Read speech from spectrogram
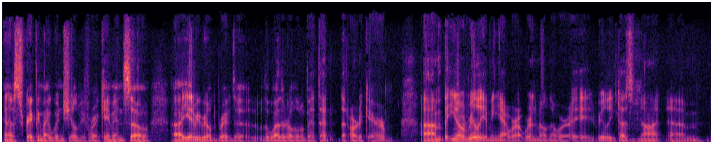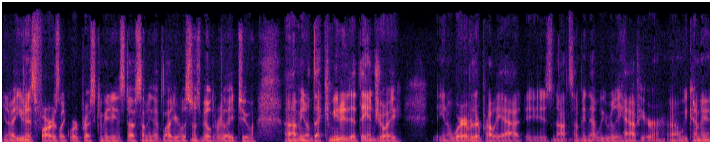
and I was scraping my windshield before I came in. So uh, you had to be real to brave the the weather a little bit, that that Arctic air. Um, but you know, really, I mean, yeah, we're we're in the middle of nowhere. It really does not, um, you know, even as far as like WordPress community and stuff, something that a lot of your listeners will be able to relate to. Um, you know, that community that they enjoy you know wherever they're probably at is not something that we really have here. Uh, we kind of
